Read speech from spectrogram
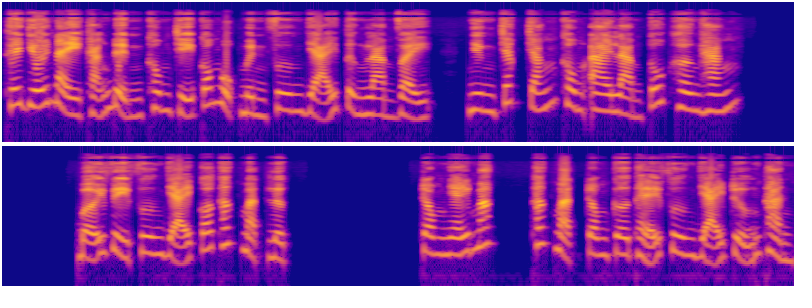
thế giới này khẳng định không chỉ có một mình phương giải từng làm vậy, nhưng chắc chắn không ai làm tốt hơn hắn. Bởi vì phương giải có thất mạch lực. Trong nháy mắt thất mạch trong cơ thể phương giải trưởng thành.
